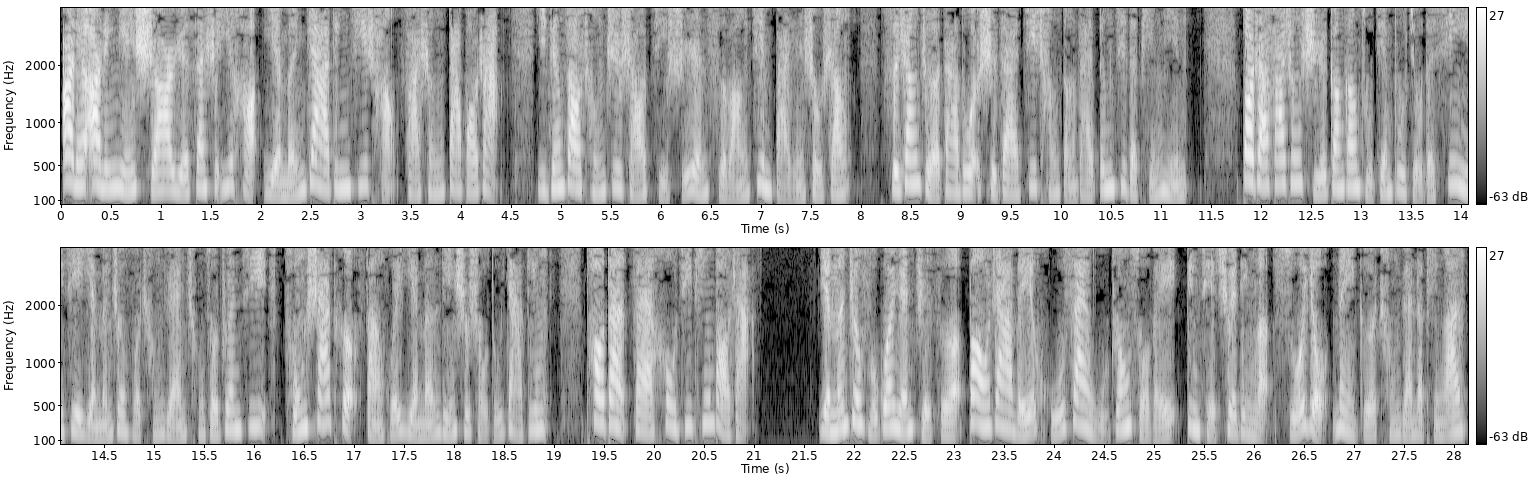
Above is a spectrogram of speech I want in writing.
二零二零年十二月三十一号，也门亚丁机场发生大爆炸，已经造成至少几十人死亡，近百人受伤。死伤者大多是在机场等待登机的平民。爆炸发生时，刚刚组建不久的新一届也门政府成员乘坐专机从沙特返回也门临时首都亚丁，炮弹在候机厅爆炸。也门政府官员指责爆炸为胡塞武装所为，并且确定了所有内阁成员的平安。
